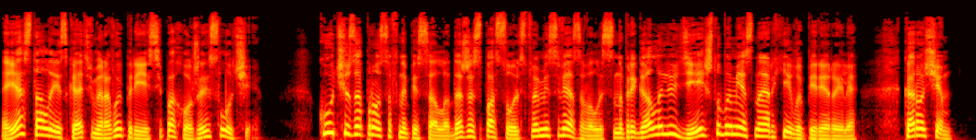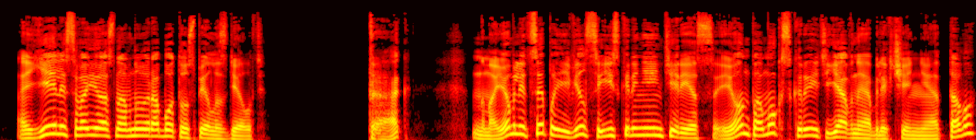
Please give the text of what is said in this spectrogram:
Я стала искать в мировой прессе похожие случаи. Кучу запросов написала, даже с посольствами связывалась, напрягала людей, чтобы местные архивы перерыли. Короче, еле свою основную работу успела сделать. Так, на моем лице появился искренний интерес, и он помог скрыть явное облегчение от того,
